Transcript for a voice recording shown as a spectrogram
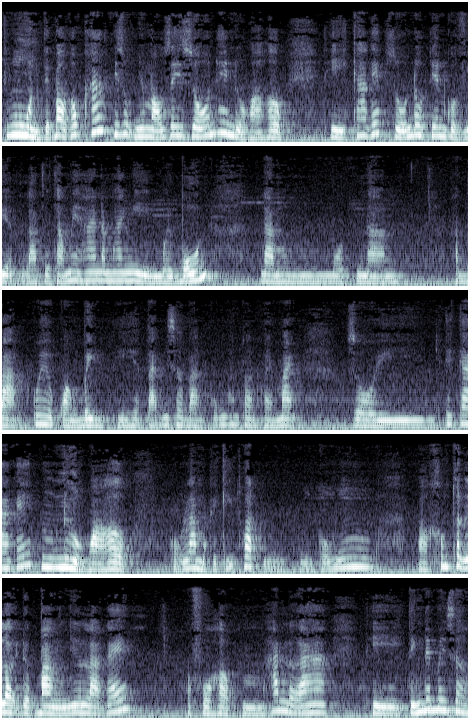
cái nguồn tế bào gốc khác ví dụ như máu dây rốn hay nửa hòa hợp thì ca ghép rốn đầu tiên của viện là từ tháng 12 năm 2014 là một à, bạn quê ở Quảng Bình thì hiện tại bây giờ bạn cũng hoàn toàn khỏe mạnh. Rồi những cái ca ghép nửa hòa hợp cũng là một cái kỹ thuật cũng không thuận lợi được bằng như là ghép phù hợp HLA thì tính đến bây giờ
